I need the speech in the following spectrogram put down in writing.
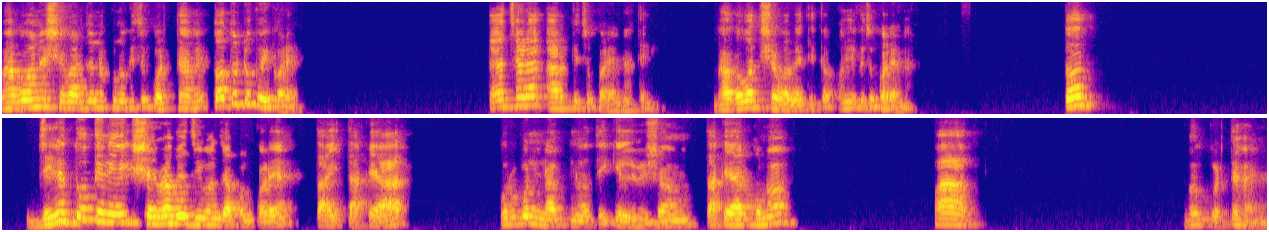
ভগবানের সেবার জন্য কোনো কিছু করতে হবে, ততটুকুই করেন। তাছাড়া আর কিছু করেন না তিনি। ভগবত সেবা ব্যতীত অন্য কিছু করেন না। তো যেহেতু তিনি সেভাবে জীবন যাপন করেন, তাই তাকে আর পূর্বন নতি কিল বিষম, তাকে আর কোনো পাপ ভোগ করতে হয় না।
